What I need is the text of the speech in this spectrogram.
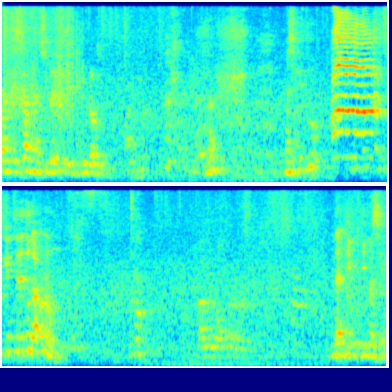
orang Islam yang sudah itu di blok itu? Masjid itu sekecil itu nggak penuh. Penuh. Tidak di, di masjid.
